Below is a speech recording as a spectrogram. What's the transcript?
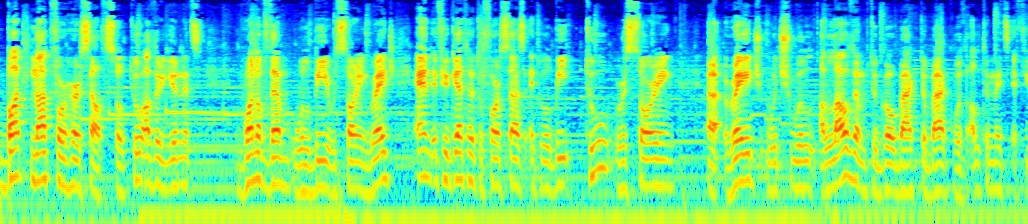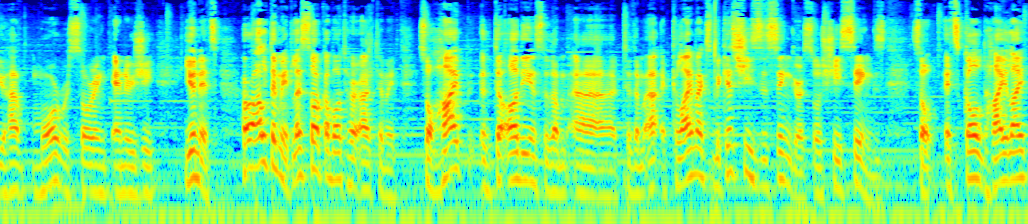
but not for herself. So two other units, one of them will be restoring rage. And if you get her to four stars, it will be two restoring uh, rage which will allow them to go back to back with ultimates if you have more restoring energy units. Her ultimate let's talk about her ultimate. So hype the audience to the uh, to the uh, climax because she's a singer so she sings. So it's called highlight.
